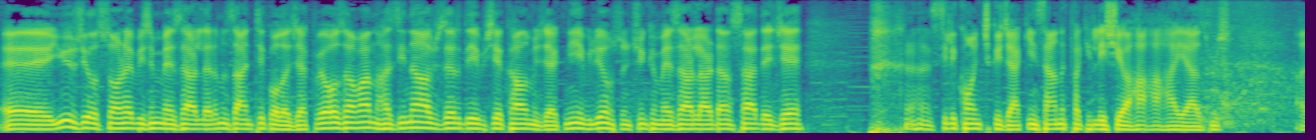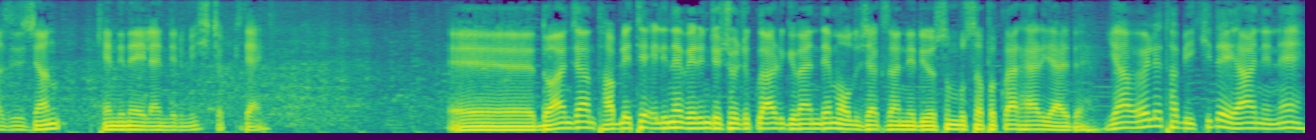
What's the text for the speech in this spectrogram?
Ee, 100 yıl sonra bizim mezarlarımız antik olacak ve o zaman hazine avcıları diye bir şey kalmayacak. Niye biliyor musun? Çünkü mezarlardan sadece silikon çıkacak. İnsanlık fakirleşiyor ha ha ha yazmış. Azizcan kendini eğlendirmiş. Çok güzel. Ee, Doğancan tableti eline verince çocuklar güvende mi olacak zannediyorsun bu sapıklar her yerde. Ya öyle tabii ki de yani ne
